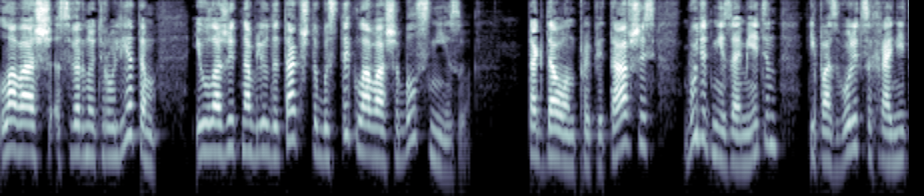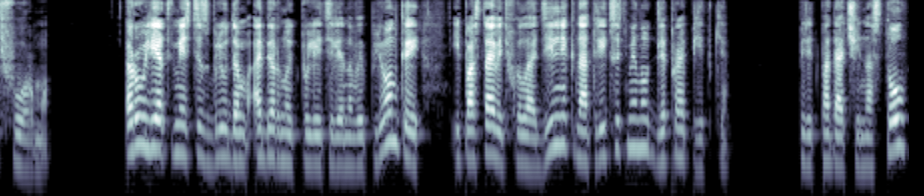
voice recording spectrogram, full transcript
Лаваш свернуть рулетом и уложить на блюдо так, чтобы стык лаваша был снизу. Тогда он, пропитавшись, будет незаметен и позволит сохранить форму. Рулет вместе с блюдом обернуть полиэтиленовой пленкой и поставить в холодильник на 30 минут для пропитки. Перед подачей на стол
